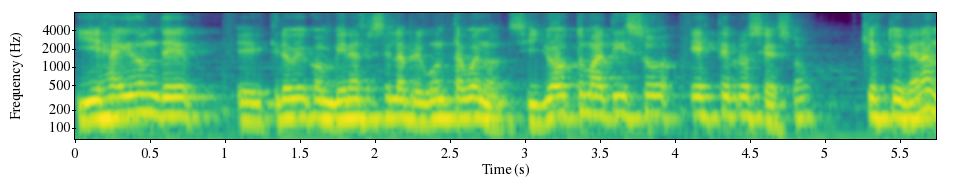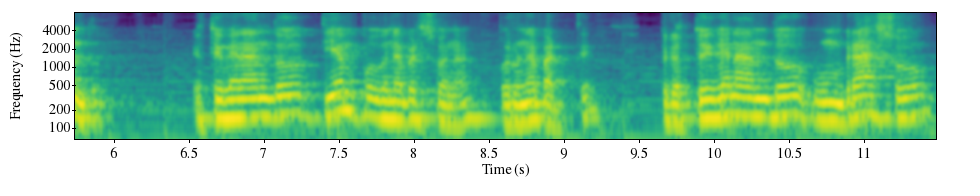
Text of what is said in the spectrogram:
Y es ahí donde eh, creo que conviene hacerse la pregunta, bueno, si yo automatizo este proceso, ¿qué estoy ganando? Estoy ganando tiempo de una persona, por una parte, pero estoy ganando un brazo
